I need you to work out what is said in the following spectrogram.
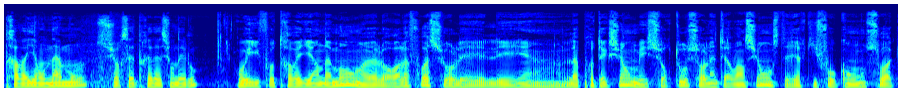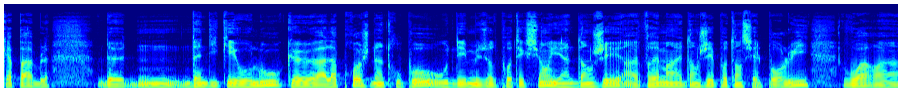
travailler en amont sur cette prédation des loups. Oui, il faut travailler en amont. Alors à la fois sur les, les la protection, mais surtout sur l'intervention. C'est-à-dire qu'il faut qu'on soit capable d'indiquer au loup qu'à l'approche d'un troupeau ou des mesures de protection, il y a un danger, vraiment un danger potentiel pour lui, voire euh,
